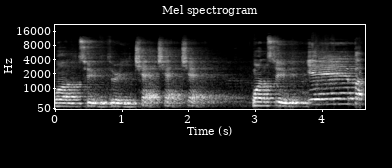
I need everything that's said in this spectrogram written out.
One, two, three. Check, check, check. One, two. Yeah, but.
